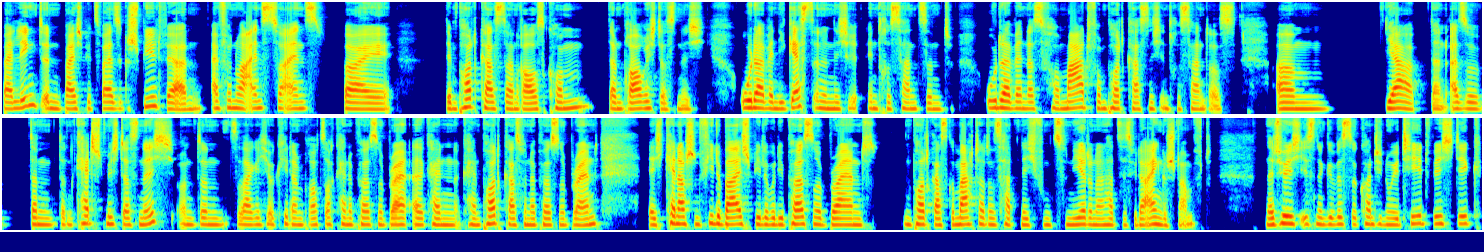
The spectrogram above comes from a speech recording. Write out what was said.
bei LinkedIn beispielsweise gespielt werden, einfach nur eins zu eins bei dem Podcast dann rauskommen, dann brauche ich das nicht. Oder wenn die Gästinnen nicht interessant sind oder wenn das Format vom Podcast nicht interessant ist. Ähm, ja, dann, also dann, dann catcht mich das nicht und dann sage ich, okay, dann braucht es auch keine Personal Brand, äh, kein, kein Podcast von der Personal Brand. Ich kenne auch schon viele Beispiele, wo die Personal Brand einen Podcast gemacht hat und es hat nicht funktioniert und dann hat sie es wieder eingestampft. Natürlich ist eine gewisse Kontinuität wichtig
